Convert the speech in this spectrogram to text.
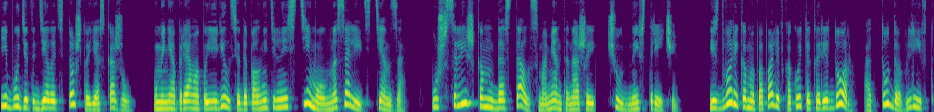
и будет делать то, что я скажу. У меня прямо появился дополнительный стимул насолить Тенза. Уж слишком достал с момента нашей чудной встречи. Из дворика мы попали в какой-то коридор, оттуда в лифт.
